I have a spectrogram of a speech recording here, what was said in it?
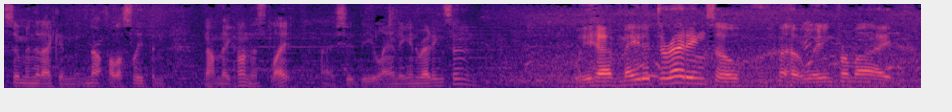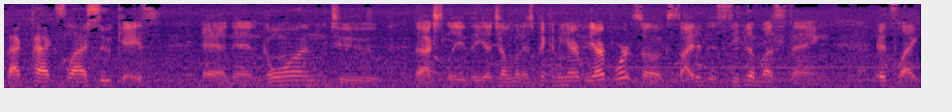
assuming that I can not fall asleep and not make it on this flight, I should be landing in Redding soon. We have made it to Redding, so waiting for my backpack slash suitcase, and then going to. Actually, the gentleman is picking me here at the airport, so excited to see the Mustang. It's like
